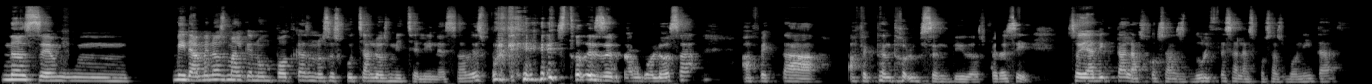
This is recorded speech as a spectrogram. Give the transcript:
no sé. Mm, mira, menos mal que en un podcast no se escuchan los michelines, ¿sabes? Porque esto de ser tan golosa afecta, afecta en todos los sentidos. Pero sí, soy adicta a las cosas dulces, a las cosas bonitas.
